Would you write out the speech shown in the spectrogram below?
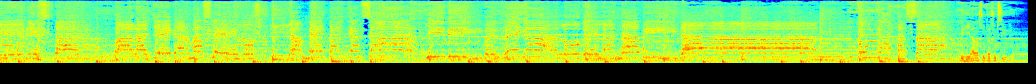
bienestar, para llegar más lejos y la meta alcanzar. Y vive el regalo de la Navidad. Con Cajazán. Vigilado Super Subsidio.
